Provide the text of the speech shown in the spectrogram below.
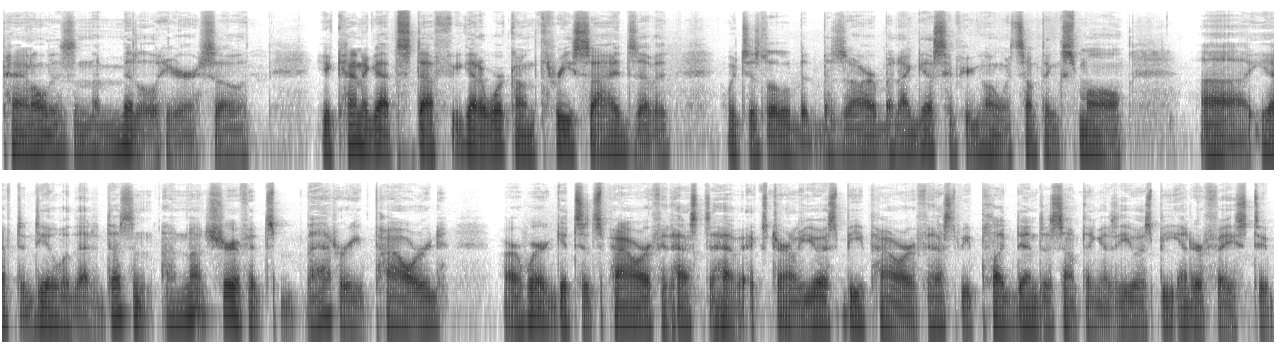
panel is in the middle here. So you kind of got stuff, you got to work on three sides of it, which is a little bit bizarre. But I guess if you're going with something small, uh, you have to deal with that. It doesn't. I'm not sure if it's battery powered or where it gets its power. If it has to have external USB power, if it has to be plugged into something as a USB interface to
